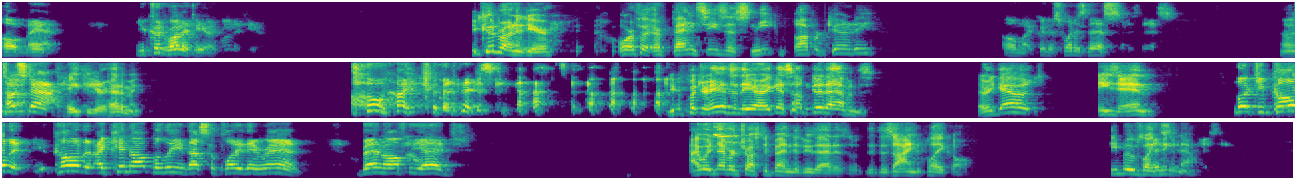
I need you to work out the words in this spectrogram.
Oh man, you could run it here. You could run it here, or if, if Ben sees a sneak opportunity. Oh my goodness, what is this? Oh, no. Touchdown! I hate that you're ahead of me. Oh my goodness! You put your hands in the air. I guess something good happens. There he goes. He's in. Look, you called it. You called it. I cannot believe that's the play they ran. Ben off the edge. I would never trusted Ben to do that as the designed to play call. He moves like This me is- now.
